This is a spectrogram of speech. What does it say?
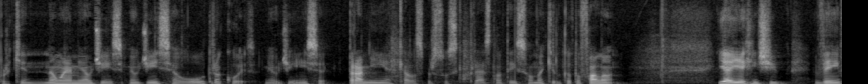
Porque não é minha audiência. Minha audiência é outra coisa. Minha audiência, para mim, é aquelas pessoas que prestam atenção naquilo que eu estou falando. E aí a gente vem.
